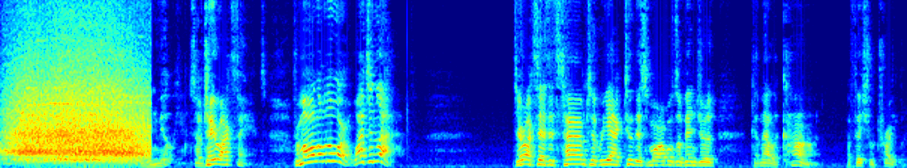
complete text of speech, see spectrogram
and millions of J-Rocc fans from all over the world watching live? J-Rocc says it's time to react to this Marvel's Avenger Kamala Khan official trailer.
